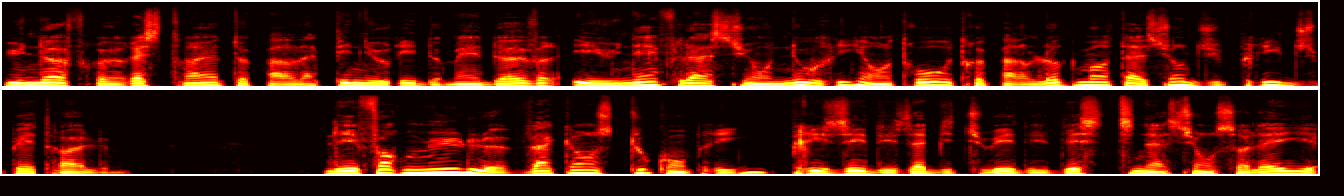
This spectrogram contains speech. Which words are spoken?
une offre restreinte par la pénurie de main-d'œuvre et une inflation nourrie entre autres par l'augmentation du prix du pétrole. Les formules vacances tout compris, prisées des habitués des destinations soleil,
